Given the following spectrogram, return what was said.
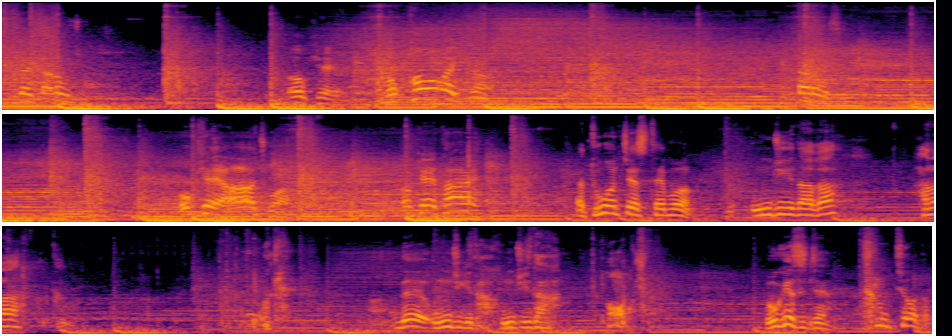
두 다리 따라오지 마. 오케이. 더 파워가 있잖아. 따라오세요. 오케이. 아, 좋아. 오케이, 타이. 두 번째 스텝은 움직이다가 하나, 둘. 오케이. 네, 움직이다, 움직이다가. 오케이. 여기에서 이제 탕 튀어들어.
